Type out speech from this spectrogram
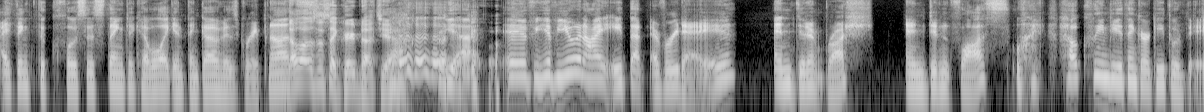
I think the closest thing to kibble I can think of is grape nuts. I was gonna say grape nuts. Yeah. yeah, if if you and I ate that every day and didn't brush and didn't floss, like how clean do you think our teeth would be?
